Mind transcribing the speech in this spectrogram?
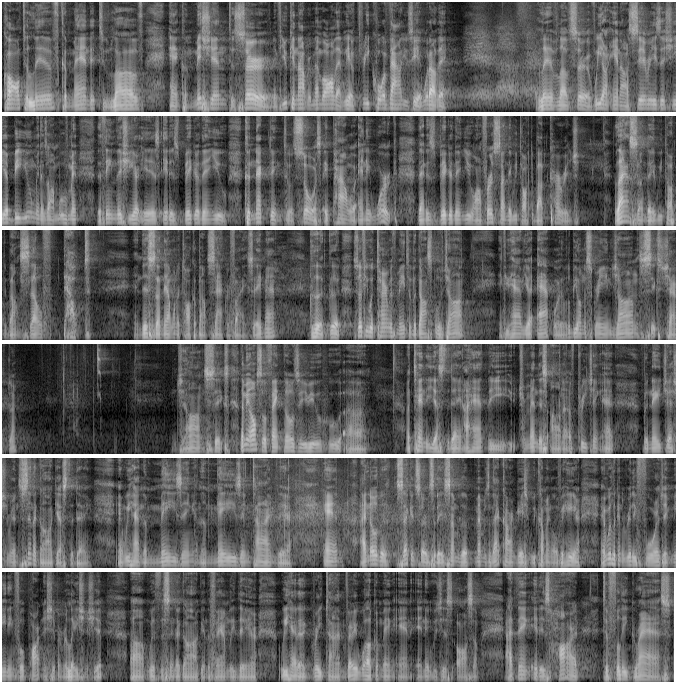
called to live, commanded to love, and commissioned to serve. And if you cannot remember all that, we have three core values here. What are they? Live, love, serve. We are in our series this year. Be Human is our movement. The theme this year is It is Bigger Than You, connecting to a source, a power, and a work that is bigger than you. On first Sunday, we talked about courage. Last Sunday, we talked about self doubt. And this Sunday, I want to talk about sacrifice. Amen? Good, good. So if you would turn with me to the Gospel of John, if you have your app, or it'll be on the screen, John 6 chapter. John 6. Let me also thank those of you who uh, attended yesterday. I had the tremendous honor of preaching at B'nai Jeshurun Synagogue yesterday and we had an amazing, an amazing time there. And I know the second service today, some of the members of that congregation will be coming over here, and we're looking to really forge a meaningful partnership and relationship uh, with the synagogue and the family there. We had a great time, very welcoming, and, and it was just awesome. I think it is hard to fully grasp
